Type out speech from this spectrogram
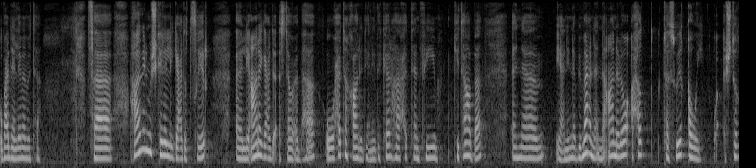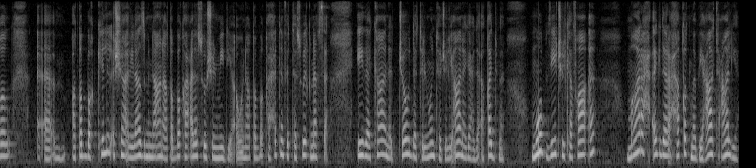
وبعدين لما متى؟ فهذه المشكلة اللي قاعدة تصير اللي أنا قاعدة أستوعبها وحتى خالد يعني ذكرها حتى في كتابه ان يعني إنه بمعنى إن أنا لو أحط تسويق قوي وأشتغل أطبق كل الأشياء اللي لازم أن أنا أطبقها على ال social media أو أنا أطبقها حتى في التسويق نفسه. إذا كانت جودة المنتج اللي أنا قاعدة أقدمه مو بذيك الكفاءة ما راح أقدر أحقق مبيعات عالية.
